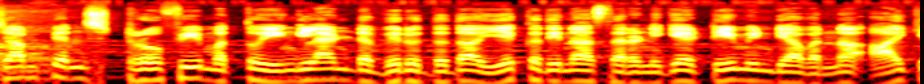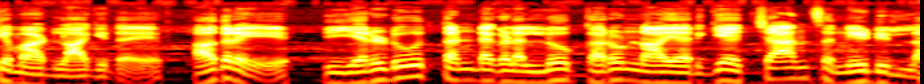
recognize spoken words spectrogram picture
ಚಾಂಪಿಯನ್ಸ್ ಟ್ರೋಫಿ ಮತ್ತು ಇಂಗ್ಲೆಂಡ್ ವಿರುದ್ಧದ ಏಕದಿನ ಸರಣಿಗೆ ಟೀಂ ಇಂಡಿಯಾವನ್ನ ಆಯ್ಕೆ ಮಾಡಲಾಗಿದೆ. ಆದರೆ, ಈ ಎರಡೂ ತಂಡಗಳಲ್ಲೂ ಕರುಣ್ ನಾಯರ್ಗೆ ಚಾನ್ಸ್ ನೀಡಿಲ್ಲ.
